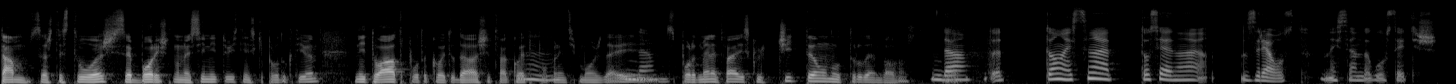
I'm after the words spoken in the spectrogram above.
там, съществуваш, се бориш, но не си нито истински продуктивен, нито аутпута, който даваше това, което mm. по принцип може да е. И да. според мен това е изключително труден баланс. Да, да. то наистина е, то си е една зрялост, наистина да го усетиш.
